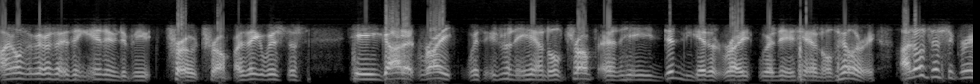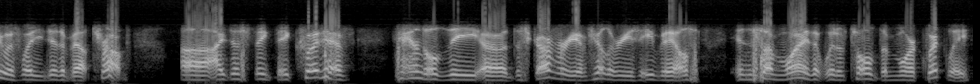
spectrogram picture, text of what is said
I don't think there was anything in him to be pro Trump. I think it was just he got it right with when he handled Trump, and he didn't get it right when he handled Hillary. I don't disagree with what he did about Trump. Uh, I just think they could have handled the uh, discovery of Hillary's emails in some way that would have told them more quickly,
